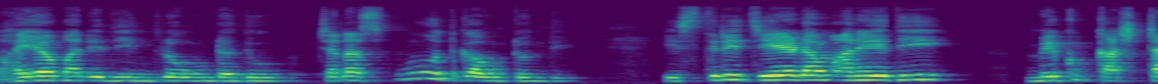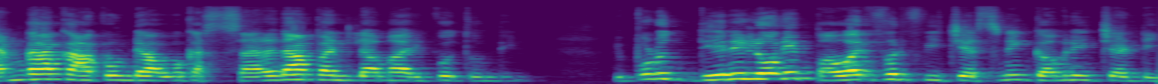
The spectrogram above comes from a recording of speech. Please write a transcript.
భయం అనేది ఇందులో ఉండదు. చాలా స్మూత్గా ఉంటుంది. ఇస్త్రీ చేయడం అనేది మీకు కష్టంగా కాకుండా ఒక సరదా పనిలా మారిపోతుంది. ఇప్పుడు దీనిలోని పవర్ఫుల్ ఫీచర్స్ని గమనించండి.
